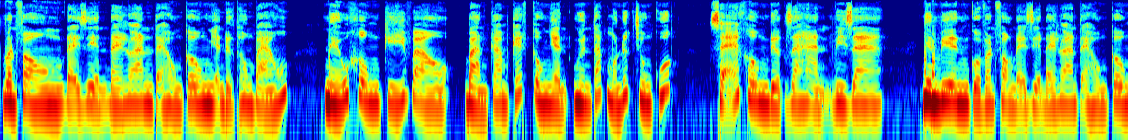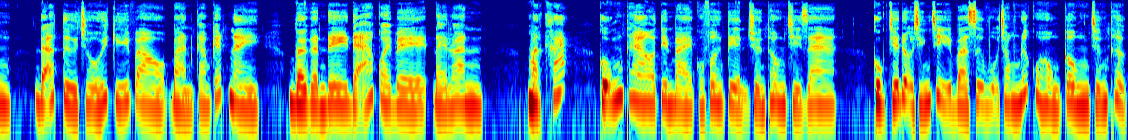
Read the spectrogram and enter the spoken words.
Văn phòng đại diện Đài Loan tại Hồng Kông nhận được thông báo nếu không ký vào bản cam kết công nhận nguyên tắc một nước Trung Quốc sẽ không được gia hạn visa Nhân viên của văn phòng đại diện Đài Loan tại Hồng Kông đã từ chối ký vào bản cam kết này và gần đây đã quay về Đài Loan. Mặt khác, cũng theo tin bài của phương tiện truyền thông chỉ ra, Cục Chế độ Chính trị và Sự vụ trong nước của Hồng Kông chứng thực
